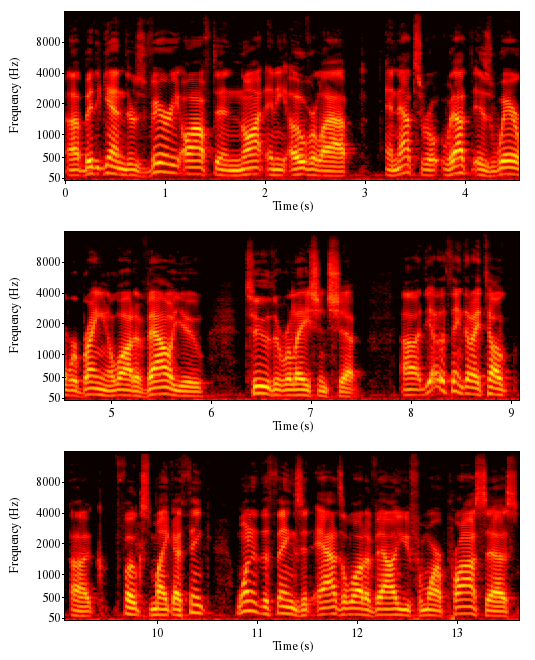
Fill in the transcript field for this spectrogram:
Uh, but again, there's very often not any overlap, and that's that is where we're bringing a lot of value to the relationship. Uh, the other thing that I tell uh, folks, Mike, I think one of the things that adds a lot of value from our process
